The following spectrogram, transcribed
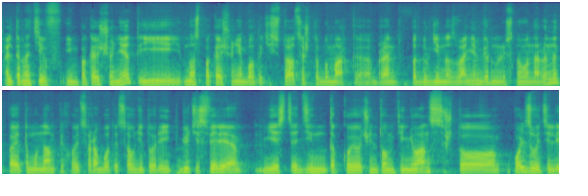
Альтернатив им пока еще нет, и у нас пока еще не было таких ситуаций, чтобы марка, бренд под другим названием вернулись снова на рынок, поэтому нам приходится работать с аудиторией. В бьюти-сфере есть один такой очень тонкий нюанс, что пользователи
